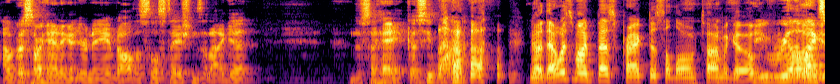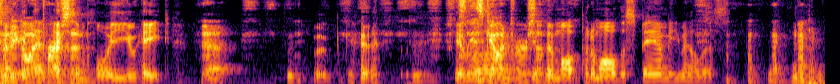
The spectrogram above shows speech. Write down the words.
I'm gonna start handing out your name to all the solicitations that I get, and just say, "Hey, go see Warren." no, that was my best practice a long time ago. He really uh, likes when you go in person. Ex-employee you hate. yeah. Give, Please go uh, in person. Give them all, put them all the spam email list. you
